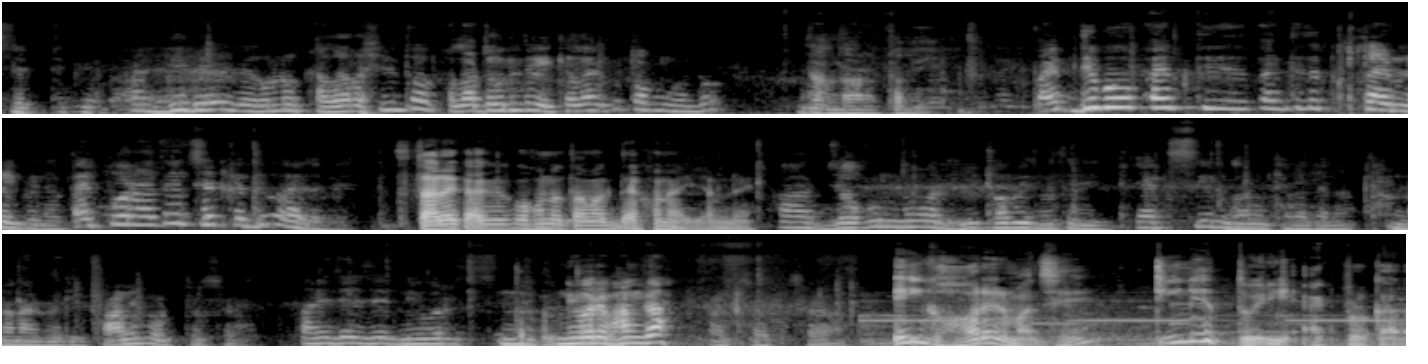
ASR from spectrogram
সেট কালার আসেনি তো কালার যখন কালার টপ গন্ধ। জল ধরাতে হবে পাইপ দিব পাইপ দিয়ে পাইপ দিতে টাইম লাগবে না। পাইপ সেট করে দিবে হয়ে যাবে। তার আগে কখনো তামাক দেখো নাই আর যখন তোমার হিট হবে ভিতরে এক ঘর যায় না ঠান্ডা না করি। পানি পড়তেছে। ভাঙ্গা। আচ্ছা আচ্ছা। এই ঘরের মাঝে টিনের তৈরি এক প্রকার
